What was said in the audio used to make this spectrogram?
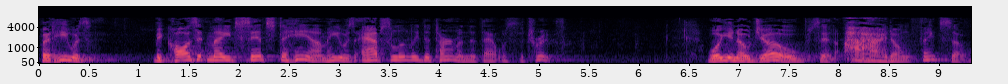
but He was, because it made sense to Him, He was absolutely determined that that was the truth. Well, you know, Job said, I don't think so.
